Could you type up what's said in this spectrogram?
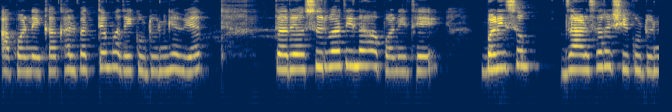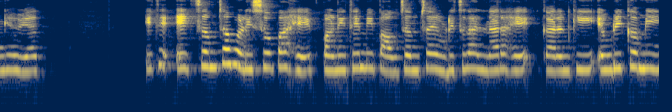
आपण एका खलबत्त्यामध्ये कुटून घेऊयात. तर सुरुवातीला आपण इथे बडीसोप जाडसर अशी कुटून घेऊयात. इथे एक चमचा बडीसोप आहे पण इथे मी पाव चमचा एवढीच घालणार आहे कारण की एवढी कमी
